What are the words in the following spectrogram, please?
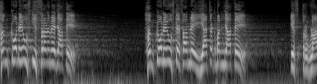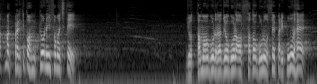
हम क्यों नहीं उसकी शरण में जाते? हम क्यों नहीं उसके सामने याचक बन जाते? इस त्रिगुणात्मक प्रकृति को हम क्यों नहीं समझते? जो तमोगुण, रजोगुण और सतोगुणों से परिपूर्ण है,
